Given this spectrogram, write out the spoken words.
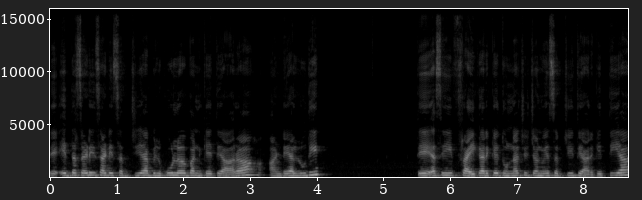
ਤੇ ਇੱਧਰ ਜਿਹੜੀ ਸਾਡੀ ਸਬਜ਼ੀ ਆ, ਬਿਲਕੁਲ ਬਣ ਕੇ ਤਿਆਰ ਆ, ਆਂਡੇ ਆਲੂ ਦੀ। ਤੇ ਅਸੀਂ ਫਰਾਈ ਕਰਕੇ ਦੋਨਾਂ ਚੀਜ਼ਾਂ ਨੂੰ ਇਹ ਸਬਜ਼ੀ ਤਿਆਰ ਕੀਤੀ ਆ।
